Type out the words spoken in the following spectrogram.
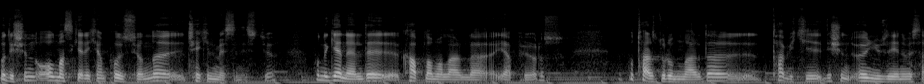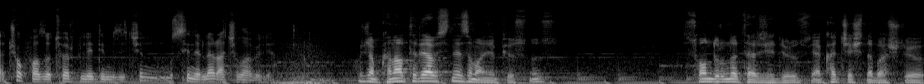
Bu dişin olması gereken pozisyonuna çekilmesini istiyor. Bunu genelde kaplamalarla yapıyoruz. Bu tarz durumlarda e, tabii ki dişin ön yüzeyini mesela çok fazla törpülediğimiz için bu sinirler açılabiliyor. Hocam kanal tedavisi ne zaman yapıyorsunuz? Son durumda tercih ediyoruz. Yani kaç yaşında başlıyor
